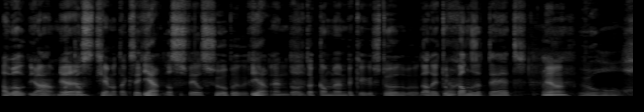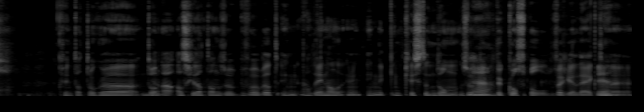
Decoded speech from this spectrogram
Ah, wel, ja, maar Ja. dat is hetgeen wat ik zeg. Ja. Dat is veel soberder. Ja. En dat, dat kan mij een beetje gestolen worden. Dat heeft toch Ja. ganse tijd. Ja. Oh, ik vind dat toch... eh, to- Ja. Als je dat dan zo bijvoorbeeld in, alleen al in, in, de, in het christendom zo Ja. de, de gospel vergelijkt Ja. met,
